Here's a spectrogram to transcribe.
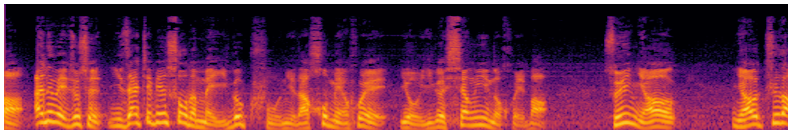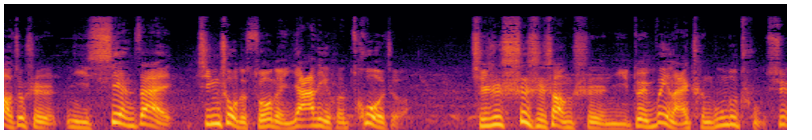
啊，anyway 就是你在这边受的每一个苦，你在后面会有一个相应的回报，所以你要你要知道，就是你现在经受的所有的压力和挫折，其实事实上是你对未来成功的储蓄。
